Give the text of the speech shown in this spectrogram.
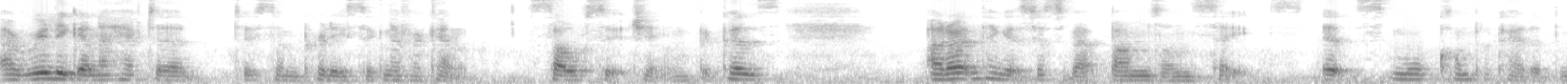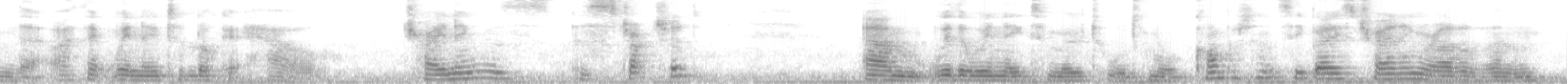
are really going to have to do some pretty significant soul searching because I don't think it's just about bums on seats. It's more complicated than that. I think we need to look at how training is, is structured um, whether we need to move towards more competency based training rather than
